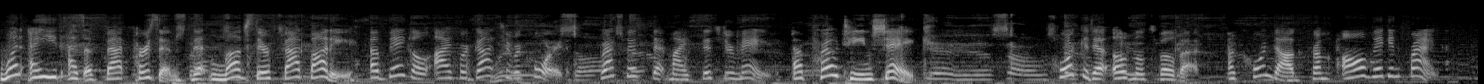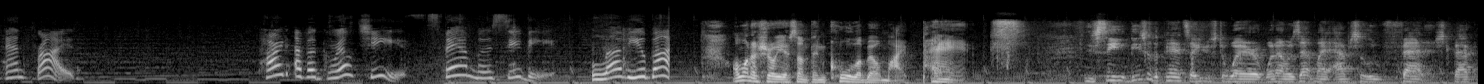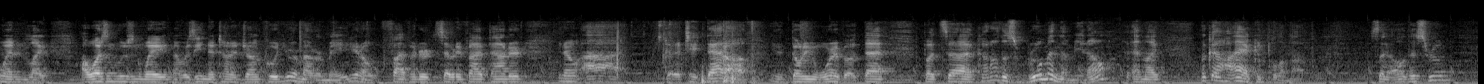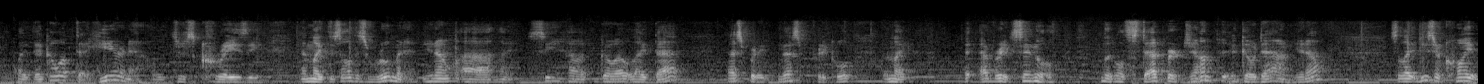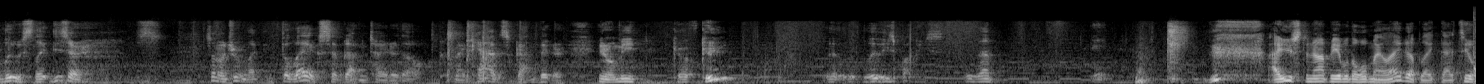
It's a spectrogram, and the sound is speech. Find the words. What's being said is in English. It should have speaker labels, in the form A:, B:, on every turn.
A: What I eat as a fat person that loves their fat body. A bagel I forgot to record. Breakfast that my sister made. A protein shake. Porca de Oatmeal A corn dog from All Vegan Frank. And fries. Part of a grilled cheese. Spam musubi. Love you, bye.
B: I want to show you something cool about my pants. You see, these are the pants I used to wear when I was at my absolute fattest, back when like I wasn't losing weight and I was eating a ton of junk food. You remember me, you know, 575 pounder. You know, ah, gotta take that off. You know, don't even worry about that. But uh, got all this room in them, you know, and like, look how high I can pull them up. It's like all this room, like they go up to here now. It's just crazy, and like there's all this room in it, you know. Uh, like, see how it go out like that? That's pretty. That's pretty cool. And like every single little step or jump, it go down. You know. So like these are quite loose. Like these are some of the Like the legs have gotten tighter though, because my calves have gotten bigger. You know me, cuff key. Look at these puppies. Look at them. I used to not be able to hold my leg up like that too.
